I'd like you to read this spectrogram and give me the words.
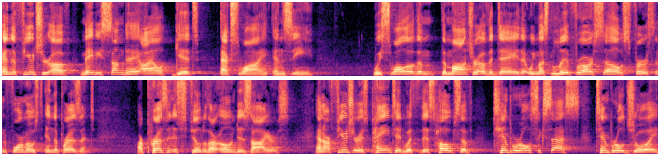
and the future of maybe someday I'll get X, Y, and Z. We swallow the, the mantra of the day that we must live for ourselves first and foremost in the present. Our present is filled with our own desires, and our future is painted with this hopes of temporal success, temporal joy,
